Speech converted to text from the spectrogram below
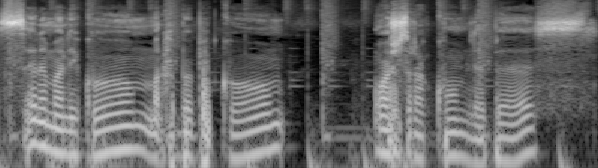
السلام عليكم مرحبا بكم. واش راكم؟ لاباس.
